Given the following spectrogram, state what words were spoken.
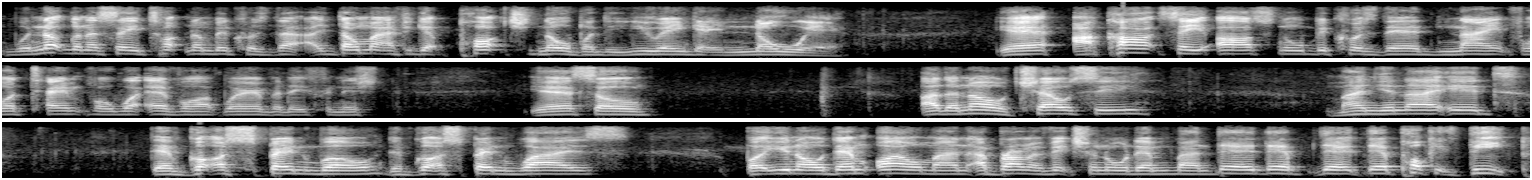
we're not gonna say Tottenham because that it don't matter if you get Poch, nobody, you ain't getting nowhere. Yeah, I can't say Arsenal because they're ninth or tenth or whatever, wherever they finished. Yeah, so I don't know. Chelsea, Man United, they've got to spend well, they've got to spend wise. But you know, them oil man, Abramovich and all them man, their their their their pockets deep.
